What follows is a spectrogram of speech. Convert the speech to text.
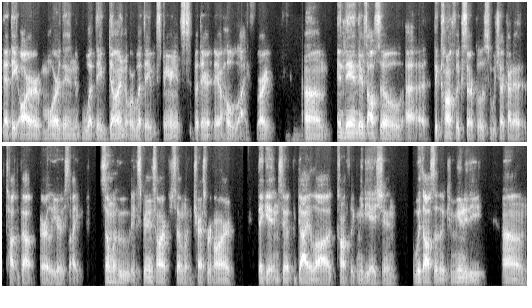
that they are more than what they've done or what they've experienced, but their their whole life, right? Um, and then there's also uh, the conflict circles, which I kind of talked about earlier. It's like someone who experienced harm, someone who transferred harm, they get into dialogue, conflict mediation with also the community um,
